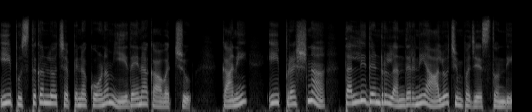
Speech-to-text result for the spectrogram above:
ఈ పుస్తకంలో చెప్పిన కోణం ఏదైనా కావచ్చు కాని ఈ ప్రశ్న తల్లిదండ్రులందరినీ ఆలోచింపజేస్తుంది.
